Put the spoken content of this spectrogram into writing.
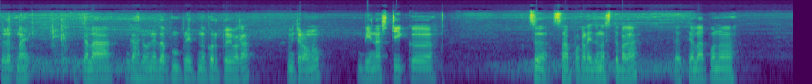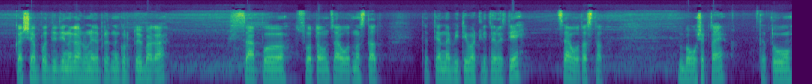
करत नाही. त्याला घालवण्याचा पण प्रयत्न करतो आहे बघा. मित्रांनो बिना स्टिक चं साप पकडायचं नसतं बघा. तर त्याला आपण कशा पद्धतीनं घालवण्याचा प्रयत्न करतो आहे बघा. साप स्वतःहून चावत नसतात. तर त्यांना भीती वाटली तरच ते चावत असतात. बघू शकताय. तर तो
